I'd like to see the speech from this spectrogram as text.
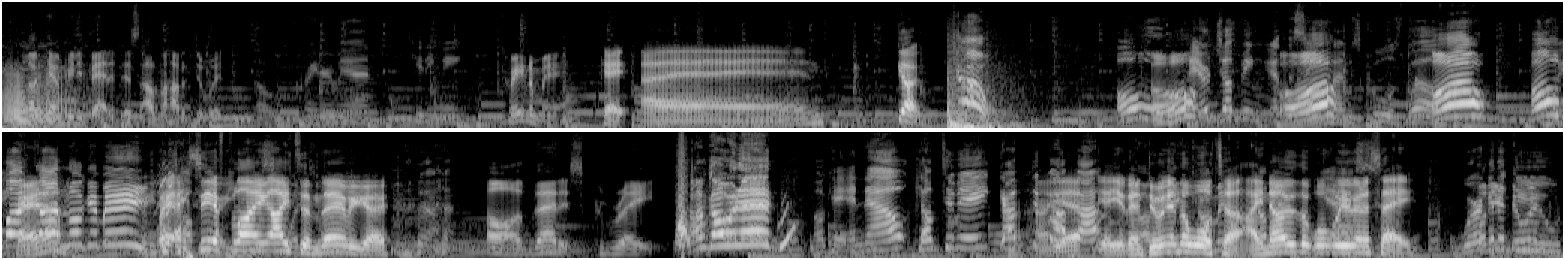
Okay, I'm really bad at this. I don't know how to do it. Oh, Crainer Man, kidding me? Crainer Man. Okay, and go. Go! Oh, Oh. air jumping at the Oh. same time is cool as well. Oh! Oh my Fair god, enough. look at me! Wait, I see a flying see what he's item. There we go. Oh, that is great. I'm going in. Okay, and now come to me. Come to Uh, Papa. yeah, yeah, you're gonna do it in the coming, water. I know that what we were gonna say. We're What gonna do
